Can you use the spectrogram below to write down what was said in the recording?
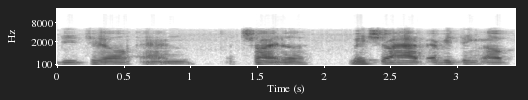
detail and try to make sure I have everything up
